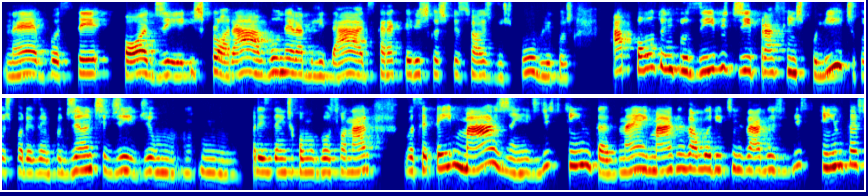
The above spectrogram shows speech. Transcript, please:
né? Você pode explorar vulnerabilidades, características pessoais dos públicos, a ponto, inclusive, de, para fins políticos, por exemplo, diante de, de um, um, presidente como Bolsonaro, você ter imagens distintas, né? Imagens algoritmizadas distintas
